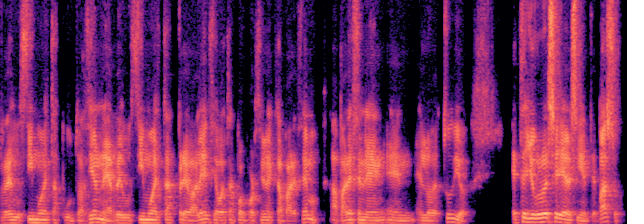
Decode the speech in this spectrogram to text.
reducimos estas puntuaciones, reducimos estas prevalencias o estas proporciones que aparecemos, aparecen en, los estudios. Este yo creo que sería el siguiente paso.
